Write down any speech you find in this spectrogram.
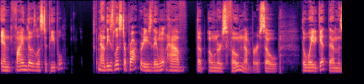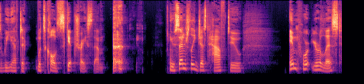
and find those list of people. Now, these list of properties, they won't have the owner's phone number. So the way to get them is we have to what's called skip trace them. you essentially just have to import your list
